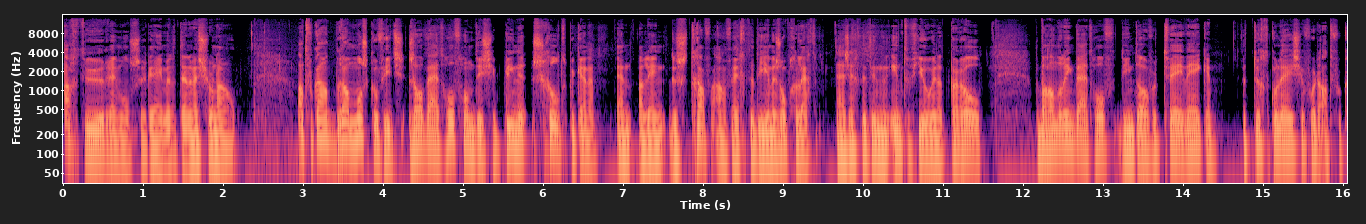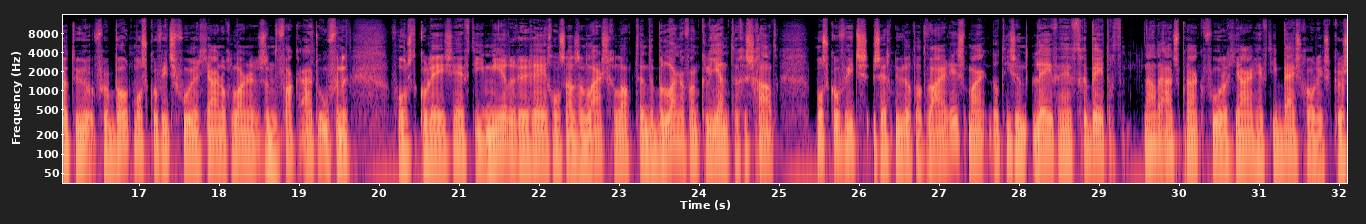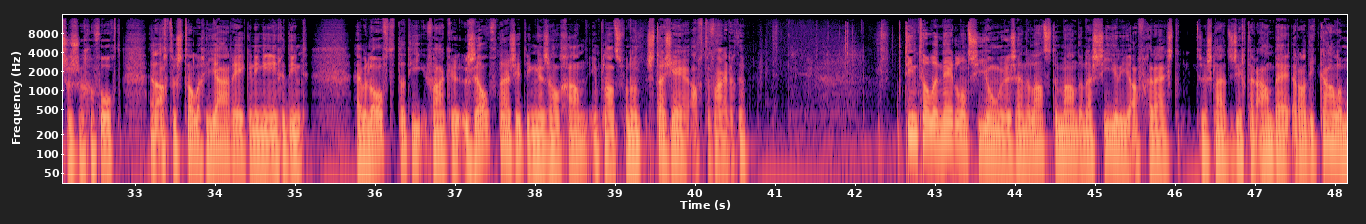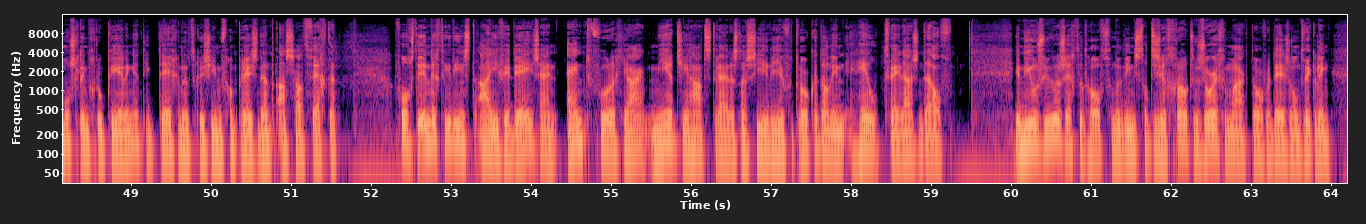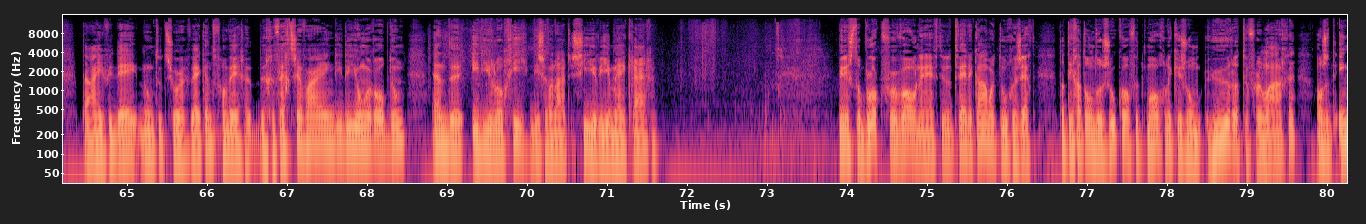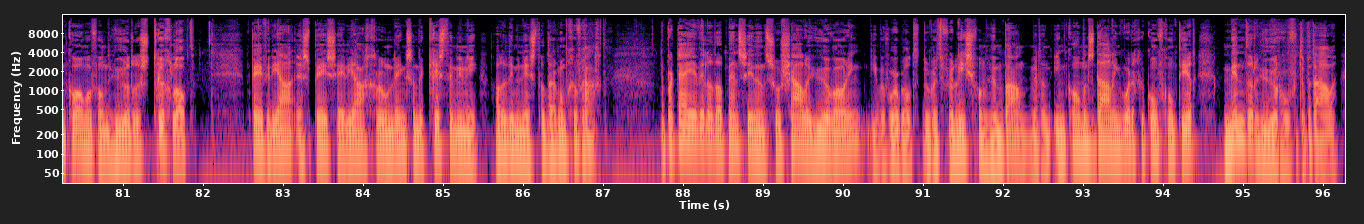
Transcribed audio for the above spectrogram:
8 uur, Raymond Seré met het NOS-journaal. Advocaat Bram Moskovic zal bij het Hof van Discipline schuld bekennen... en alleen de straf aanvechten die hem is opgelegd. Hij zegt dit in een interview in het Parool. De behandeling bij het Hof dient over twee weken. Het tuchtcollege voor de advocatuur verbood Moscovic vorig jaar nog langer zijn vak uit te oefenen. Volgens het college heeft hij meerdere regels aan zijn laars gelapt en de belangen van cliënten geschaad. Moscovic zegt nu dat dat waar is, maar dat hij zijn leven heeft gebeterd. Na de uitspraak vorig jaar heeft hij bijscholingscursussen gevolgd en achterstallige jaarrekeningen ingediend. Hij belooft dat hij vaker zelf naar zittingen zal gaan in plaats van een stagiair af te vaardigen. Tientallen Nederlandse jongeren zijn de laatste maanden naar Syrië afgereisd. Ze sluiten zich daar aan bij radicale moslimgroeperingen... die tegen het regime van president Assad vechten. Volgens de inlichtingendienst AIVD zijn eind vorig jaar... meer jihadstrijders naar Syrië vertrokken dan in heel 2011. In Nieuwsuur zegt het hoofd van de dienst dat hij zich grote zorgen maakt over deze ontwikkeling. De AIVD noemt het zorgwekkend vanwege de gevechtservaring die de jongeren opdoen... en de ideologie die ze vanuit Syrië meekrijgen. Minister Blok voor Wonen heeft in de Tweede Kamer toegezegd... dat hij gaat onderzoeken of het mogelijk is om huren te verlagen... als het inkomen van huurders terugloopt. PvdA, SP, CDA, GroenLinks en de ChristenUnie hadden de minister daarom gevraagd. De partijen willen dat mensen in een sociale huurwoning... die bijvoorbeeld door het verlies van hun baan met een inkomensdaling worden geconfronteerd... minder huur hoeven te betalen.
